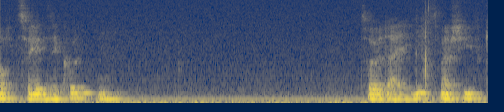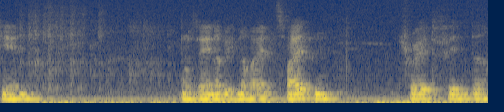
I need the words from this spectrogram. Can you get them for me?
Noch 10 Sekunden. Sollte eigentlich nichts mehr schief gehen. Mal sehen, ob ich noch einen zweiten Trade finde.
